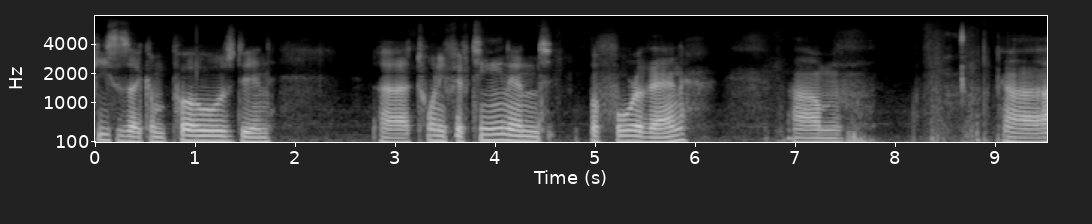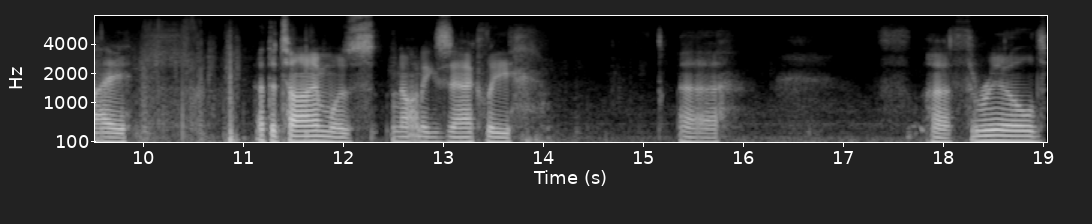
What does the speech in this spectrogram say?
pieces I composed in uh, 2015 and before then. Um, uh, I, at the time, was not exactly uh, uh, thrilled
